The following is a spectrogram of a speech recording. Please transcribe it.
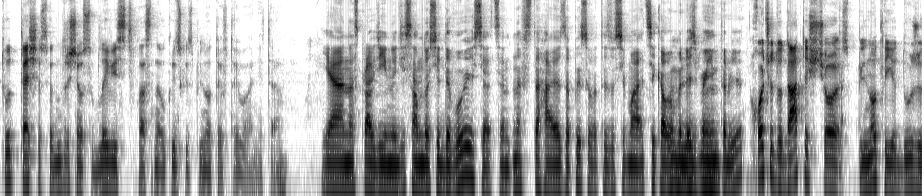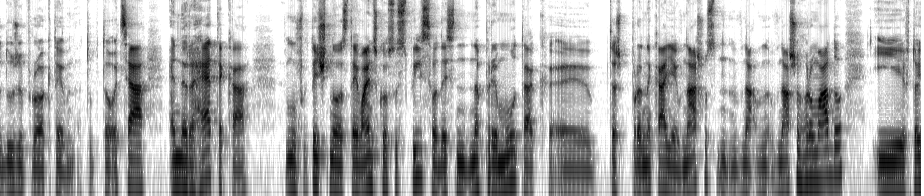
тут теж є своя внутрішня особливість власне української спільноти в Тайвані. Та. Я насправді іноді сам досі дивуюся, це не встигаю записувати з усіма цікавими людьми інтерв'ю. Хочу додати, що спільнота є дуже дуже проактивна. Тобто, оця енергетика, ну фактично з тайванського суспільства, десь напряму так е, теж проникає в нашу в, на, в нашу громаду. І в той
